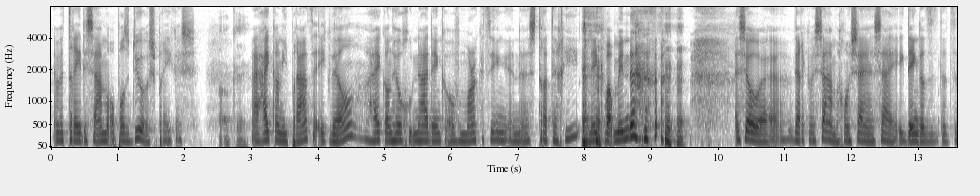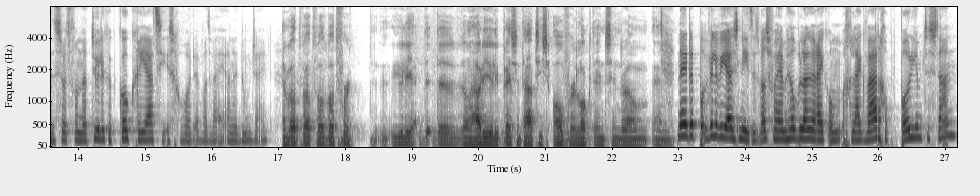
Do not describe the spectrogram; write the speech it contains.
En we treden samen op als duo-sprekers. Ah, Oké. Hij kan niet praten, ik wel. Hij kan heel goed nadenken over marketing en eh, strategie. En ik wat minder. en zo eh, werken we samen, gewoon zij en zij. Ik denk dat het, dat het een soort van natuurlijke co-creatie is geworden, wat wij aan het doen zijn. En wat, wat, wat, wat voor de, dan houden jullie presentaties over locked-in syndroom en Nee, dat willen we juist niet. Het was voor hem heel belangrijk om gelijkwaardig op het podium te staan.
